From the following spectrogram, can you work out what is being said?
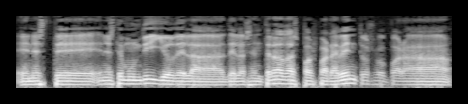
en este, en este mundillo de, la, de las entradas pues, para eventos o para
